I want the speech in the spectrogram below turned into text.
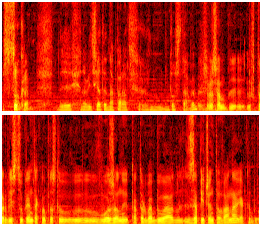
z cukrem. Y, no więc ja ten aparat y, dostałem. Przepraszam, w torbie z cukrem tak po prostu włożony, ta torba była zapieczętowana? Jak to było?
